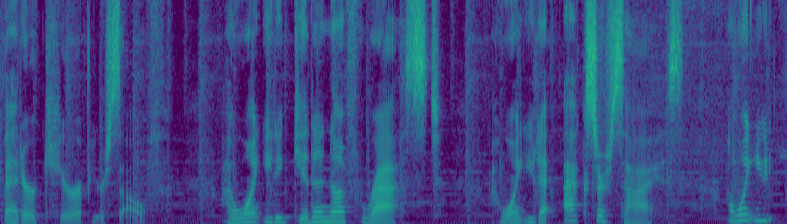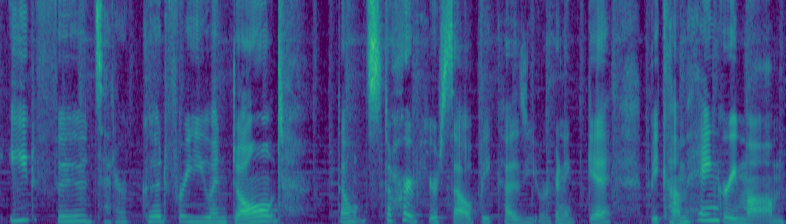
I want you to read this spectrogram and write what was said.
better care of yourself. I want you to get enough rest. I want you to exercise. I want you to eat foods that are good for you and don't don't starve yourself because you're going to get become hangry mom.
